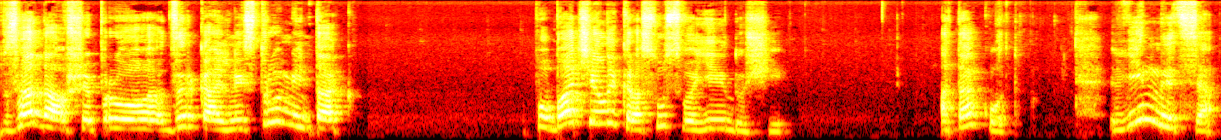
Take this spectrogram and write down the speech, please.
згадавши про дзеркальний струмінь, так побачили красу своєї душі. А так от, Вінниця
